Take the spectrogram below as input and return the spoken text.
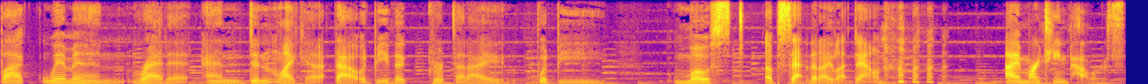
black women read it and didn't like it, that would be the group that I would be most upset that I let down. I'm Martine Powers.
